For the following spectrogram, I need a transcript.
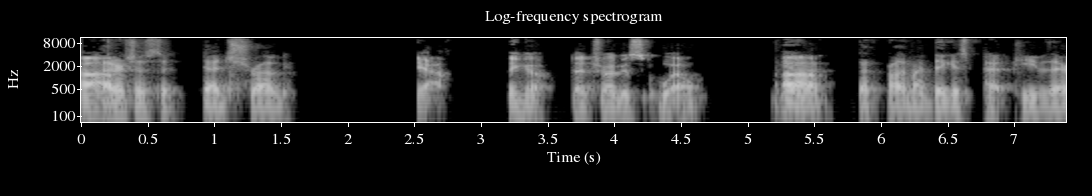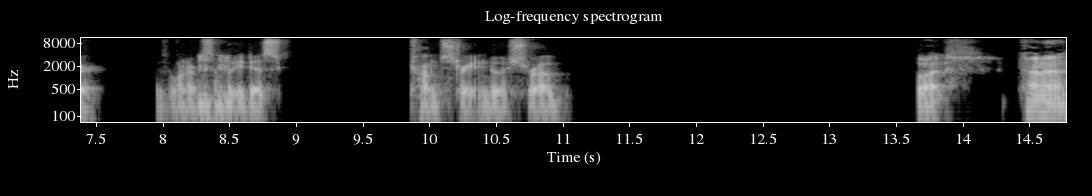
um, that is just a dead shrug yeah bingo dead shrug as well yeah um, that, that's probably my biggest pet peeve there is whenever mm-hmm. somebody just comes straight into a shrug but kind of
